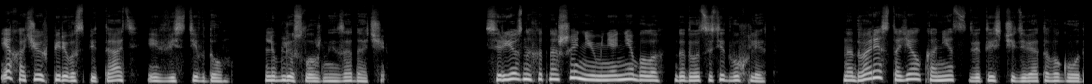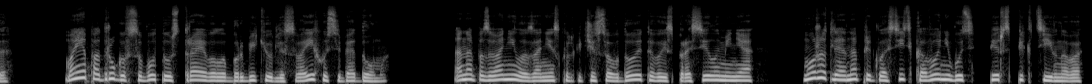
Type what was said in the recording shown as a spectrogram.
Я хочу их перевоспитать и ввести в дом. Люблю сложные задачи. Серьезных отношений у меня не было до 22 лет. На дворе стоял конец 2009 года. Моя подруга в субботу устраивала барбекю для своих у себя дома. Она позвонила за несколько часов до этого и спросила меня, может ли она пригласить кого-нибудь перспективного,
